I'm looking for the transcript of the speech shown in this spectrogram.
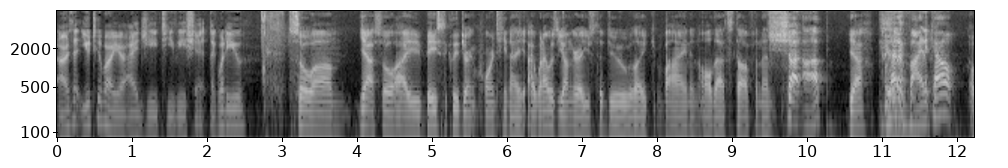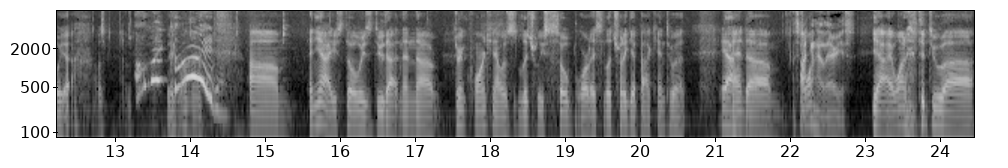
or is it YouTube or your IGTV shit? Like, what do you? So um yeah, so I basically during quarantine I, I when I was younger I used to do like Vine and all that stuff and then Shut up. yeah. You had a Vine account? Oh yeah. I was, I was Oh my god. Um, and yeah, I used to always do that. And then uh, during quarantine, I was literally so bored. I said, let's try to get back into it. Yeah. And um, It's I fucking wa- hilarious. yeah, I wanted to do. Uh,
